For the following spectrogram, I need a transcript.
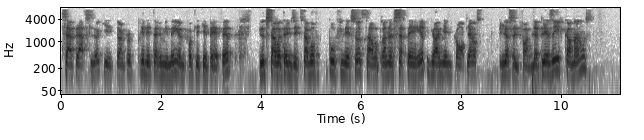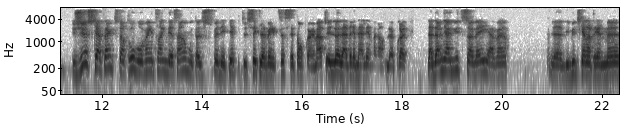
sa place-là, qui est un peu prédéterminée une fois que l'équipe est faite. Puis là, tu t'en vas t'amuser. Tu t'en vas peaufiner ça, tu t'en vas prendre un certain rythme, gagner une confiance. Puis là, c'est le fun. Le plaisir commence jusqu'à temps que tu te retrouves au 25 décembre où tu as le souper d'équipe et tu sais que le 26, c'est ton premier match. Et là, l'adrénaline rentre. Le la dernière nuit de sommeil avant le début du camp d'entraînement,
